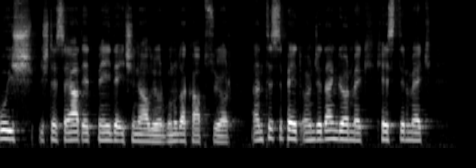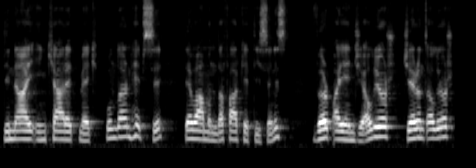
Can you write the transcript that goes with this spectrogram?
bu iş işte seyahat etmeyi de içine alıyor. Bunu da kapsıyor. Anticipate önceden görmek, kestirmek. Deny inkar etmek. Bunların hepsi devamında fark ettiyseniz verb ing alıyor, gerund alıyor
